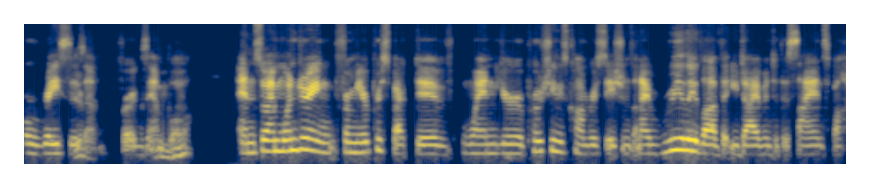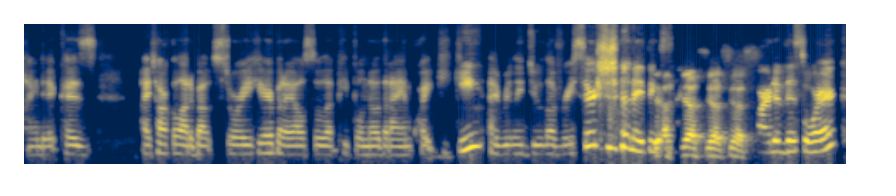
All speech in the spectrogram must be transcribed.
or racism, yeah. for example. Mm-hmm. And so I'm wondering from your perspective, when you're approaching these conversations, and I really love that you dive into the science behind it because I talk a lot about story here, but I also let people know that I am quite geeky. I really do love research, and I think yes, yes, yes, yes, part of this work.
